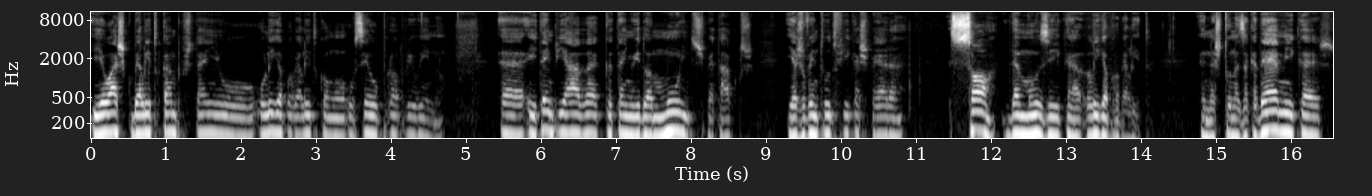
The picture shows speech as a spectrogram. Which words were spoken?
e eu acho que Belito Campos tem o, o Liga para o Belito como o seu próprio hino. E tem piada que tenho ido a muitos espetáculos e a juventude fica à espera só da música Liga para o Belito. Eh, Nas tunas académicas,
